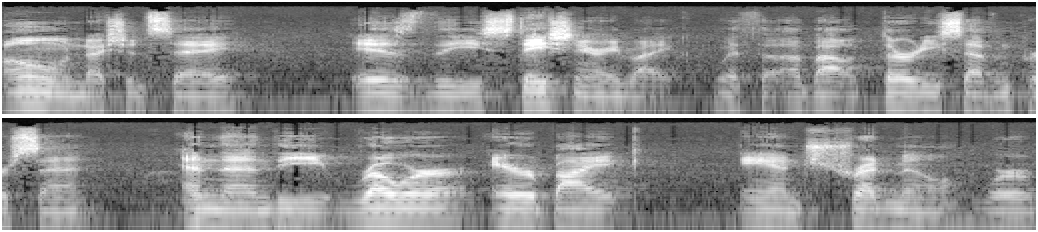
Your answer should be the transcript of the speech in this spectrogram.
owned, I should say, is the stationary bike with about 37%. And then the rower, air bike, and treadmill were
